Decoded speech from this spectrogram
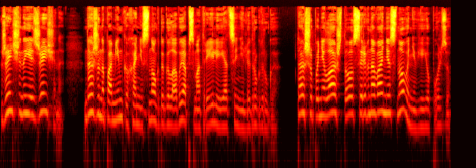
Женщины есть женщины. Даже на поминках они с ног до головы обсмотрели и оценили друг друга. Таша поняла, что соревнование снова не в ее пользу.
